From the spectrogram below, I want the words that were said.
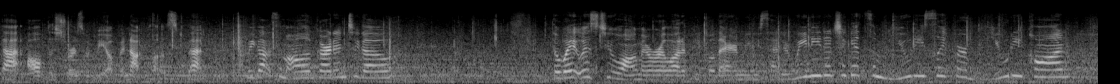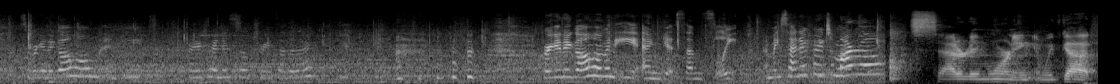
that all the stores would be open, not closed. But we got some Olive Garden to go. The wait was too long. There were a lot of people there, and we decided we needed to get some beauty sleep for BeautyCon. So we're gonna go home and eat. Are you trying to steal treats out of there? We're gonna go home and eat and get some sleep. I'm excited for tomorrow. Saturday morning, and we've got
